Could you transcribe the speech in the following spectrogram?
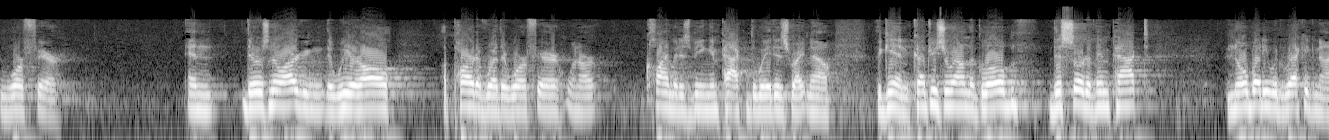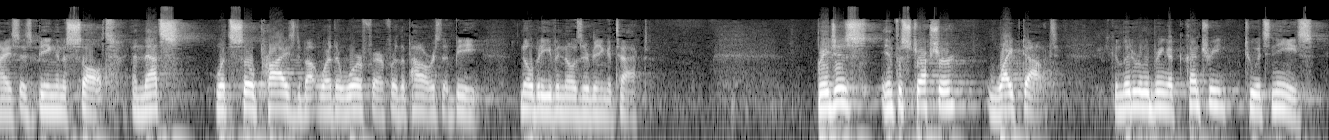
warfare. And there is no arguing that we are all a part of weather warfare when our climate is being impacted the way it is right now. Again, countries around the globe, this sort of impact, nobody would recognize as being an assault. And that's what's so prized about weather warfare for the powers that be. Nobody even knows they're being attacked. Bridges, infrastructure, wiped out. You can literally bring a country to its knees.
